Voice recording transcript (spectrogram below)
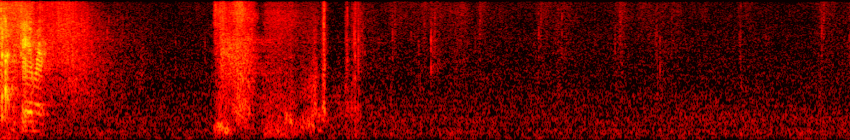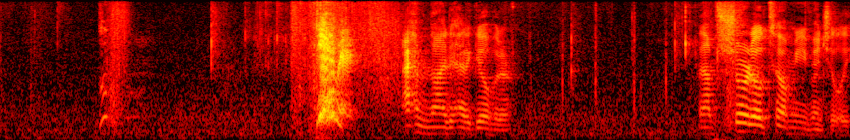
God damn it. Damn it! I have no idea how to get over there. And I'm sure they'll tell me eventually.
